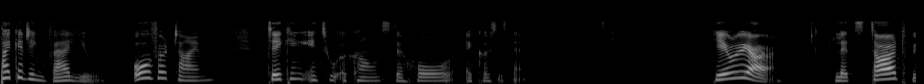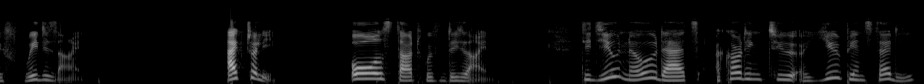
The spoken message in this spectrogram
packaging value over time, taking into account the whole ecosystem. Here we are. Let's start with redesign. Actually, all start with design. Did you know that according to a European study,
